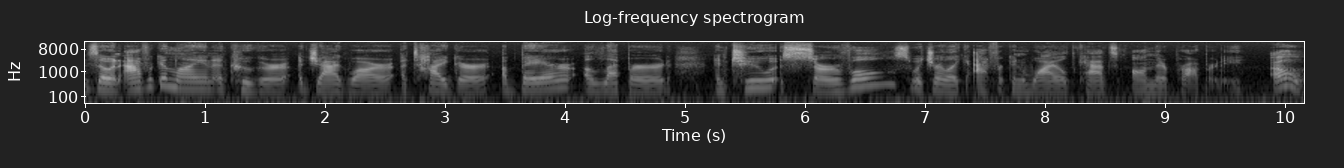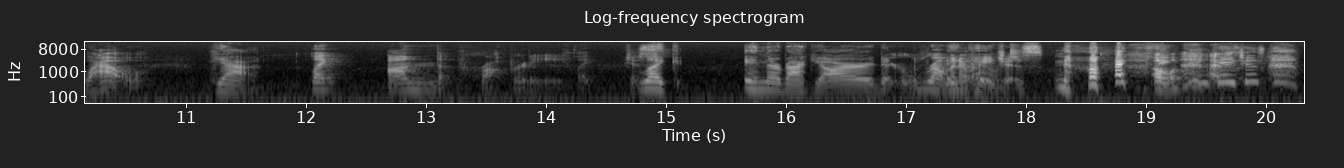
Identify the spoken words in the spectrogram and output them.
So an African lion, a cougar, a jaguar, a tiger, a bear, a leopard, and two servals, which are like African wildcats on their property. Oh wow. Yeah. Like on the property, like just Like in their backyard roaming in around. cages. No, oh, I Oh, think in cages.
